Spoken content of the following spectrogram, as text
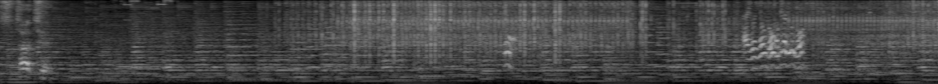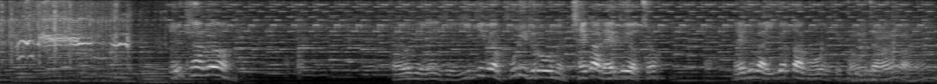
스타트! 이렇게 하면 자, 여기 이제 이기면 불이 들어오는 제가 레드였죠. 레드가 이겼다고 이렇게 불이 들어오는 거 아니야? 아,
